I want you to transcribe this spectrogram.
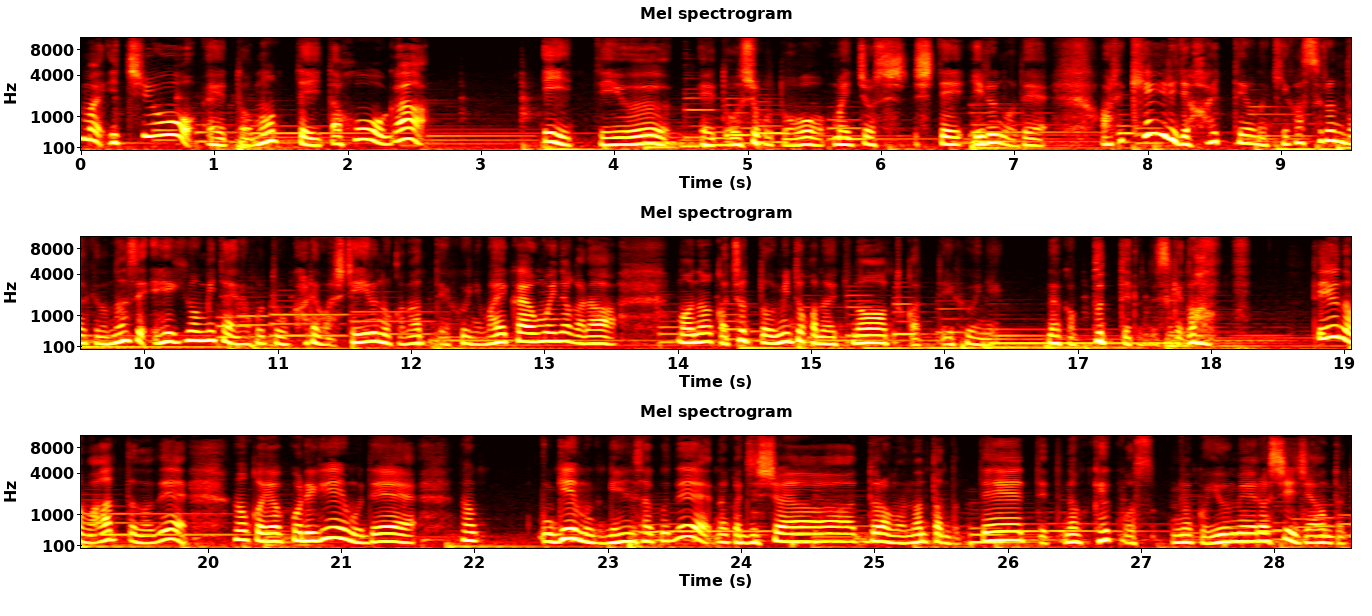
まあ、一応、えー、と持っていた方がいいっていう、えーと、お仕事を、まあ、一応しているのであれ経理で入ったような気がするんだけどなぜ営業みたいなことを彼はしているのかなっていうふうに毎回思いながらまあなんかちょっと見とかないとなとかっていうふうになんかぶってるんですけど。っていうのもあったのでなんかいやこれゲームでなんかゲームが原作でなんか実写ドラマになったんだってって言ってなんか結構なんか有名らしいじゃんって言っ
